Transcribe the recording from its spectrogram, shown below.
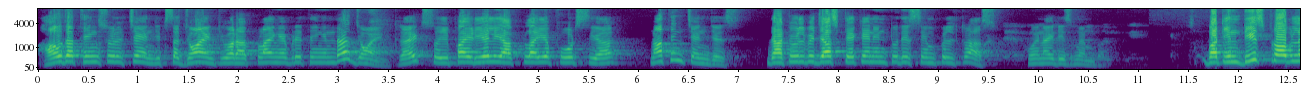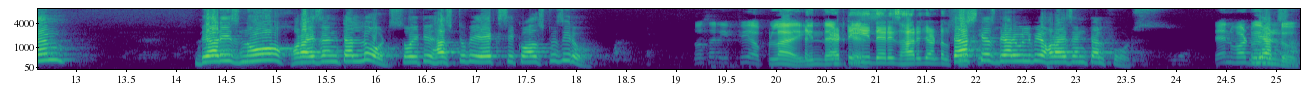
How the things will change? It's a joint, you are applying everything in the joint, right? So if I really apply a force here, nothing changes. That will be just taken into this simple truss when I dismember. But in this problem, there is no horizontal load, so it has to be x equals to 0. If we apply in that At E case, there is horizontal In that case, there will be horizontal force. then what we will reaction. do?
